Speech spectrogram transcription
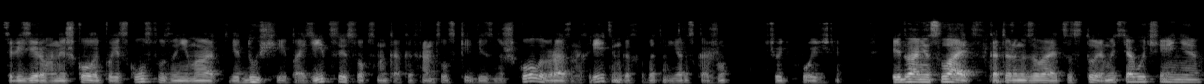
специализированные школы по искусству занимают ведущие позиции, собственно, как и французские бизнес-школы в разных рейтингах. Об этом я расскажу чуть позже. Перед вами слайд, который называется «Стоимость обучения».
